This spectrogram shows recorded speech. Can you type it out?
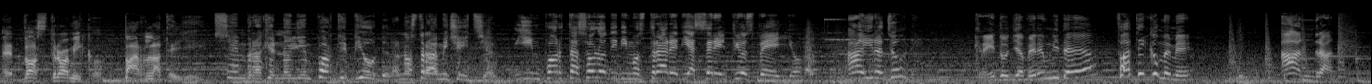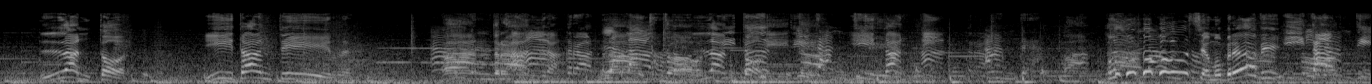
è vostro amico. Parlategli. Sembra che non gli importi più della nostra amicizia. Gli importa solo di dimostrare di essere il più sveglio. Hai ragione. Credo di avere un'idea. Fate come me. Andran, Lantor, Itantir. Andra! Andran, Lantor, Lantor, Itanti. Itantir. Andra! Oh, siamo bravi. I tanti!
